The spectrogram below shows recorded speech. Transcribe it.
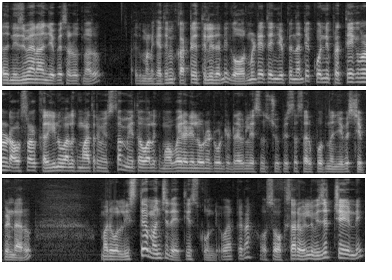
అది నిజమేనా అని చెప్పేసి అడుగుతున్నారు. అది మనకైతే కరెక్ట్గా తెలియదండి. గవర్నమెంట్ అయితే ఏం చెప్పిందంటే కొన్ని ప్రత్యేకమైన అవసరాలు కలిగిన వాళ్ళకి మాత్రమే ఇస్తాం. మిగతా వాళ్ళకి మొబైల్ ఐడిలో ఉన్నటువంటి డ్రైవింగ్ లైసెన్స్ చూపిస్తే సరిపోతుందని చెప్పేసి చెప్పిండారు. మరి వాళ్ళు ఇస్తే మంచిదే తీసుకోండి. ఓకేనా? సో ఒకసారి వెళ్ళి విజిట్ చేయండి.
